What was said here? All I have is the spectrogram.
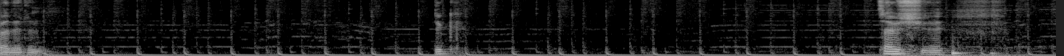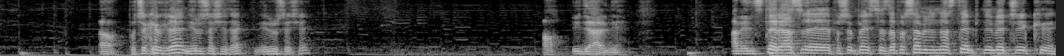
Ładny ten. Tyk. Co już... y- O, poczekaj chwilę, nie ruszę się, tak? Nie ruszę się. O, idealnie. A więc teraz, e, proszę Państwa, zapraszamy na następny meczyk, e,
